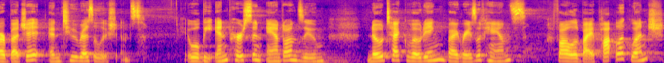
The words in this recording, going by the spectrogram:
our budget, and two resolutions. It will be in person and on Zoom, no tech voting by raise of hands, followed by a potluck lunch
